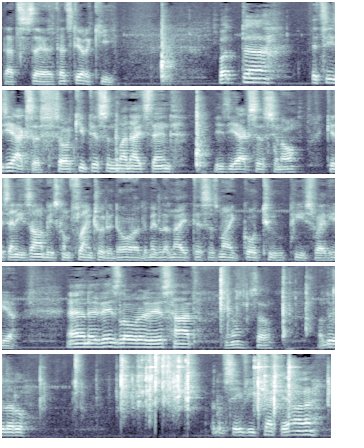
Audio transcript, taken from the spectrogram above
That's uh, that's the other key. but uh, it's easy access. So I keep this in my nightstand. Easy access you know. In case any zombies come flying through the door in the middle of the night this is my go-to piece right here. And it is loaded it is hot you know. So I'll do a little little safety check there on it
